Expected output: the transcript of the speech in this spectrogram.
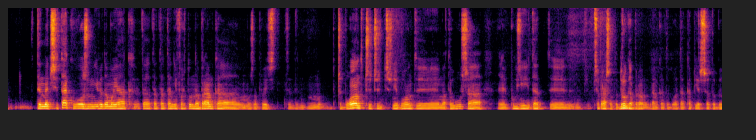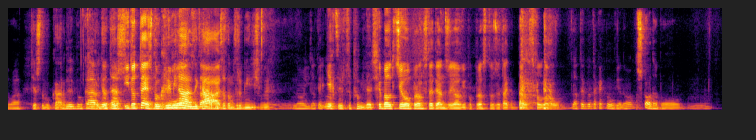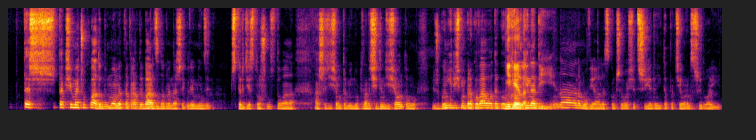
ten mecz się tak ułożył, nie wiadomo jak, ta, ta, ta, ta niefortunna bramka, można powiedzieć, ten- ten, m, czy błąd, czy, czy, czy nie błąd y, Mateusza, y, później ta, y, przepraszam, to druga bra- bramka, to była taka pierwsza, to była, Też to był karny. by, był karny, I to tak, też- I to też To był kryminalny błąd, karny, tak. co tam zrobiliśmy. no i dlatego... Nie chcę już przypominać. Chyba odcięło prąd wtedy Andrzejowi po prostu, że tak dał, sfaulował. Dlatego, tak jak mówię, no szkoda, bo też tak się mecz układał. Był moment naprawdę bardzo dobry naszej gry między 46 a, a 60 minutą, nawet 70. Już goniliśmy, brakowało tego Niewiele. kropki na D. No ale mówię, ale skończyło się 3-1 i to podcięło nam skrzydła i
